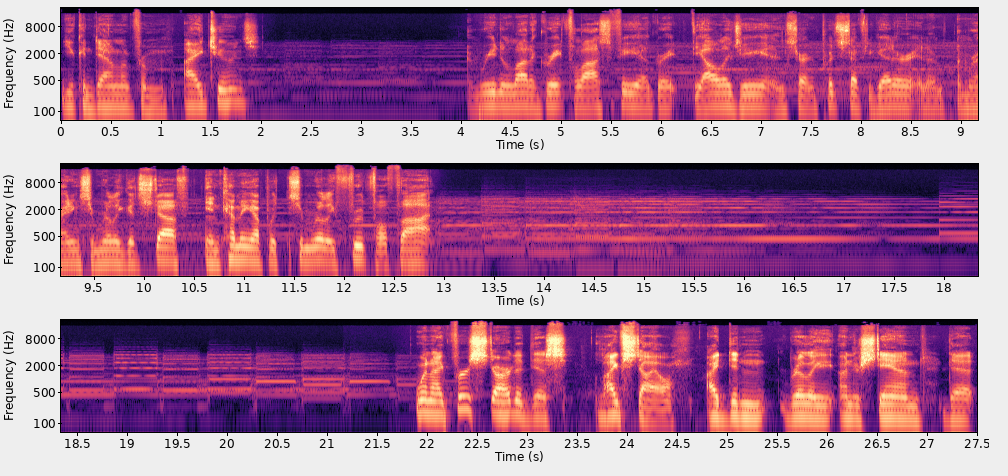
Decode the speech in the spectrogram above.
you can download from iTunes. I'm reading a lot of great philosophy, a great theology, and starting to put stuff together. And I'm, I'm writing some really good stuff and coming up with some really fruitful thought. When I first started this lifestyle, I didn't really understand that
